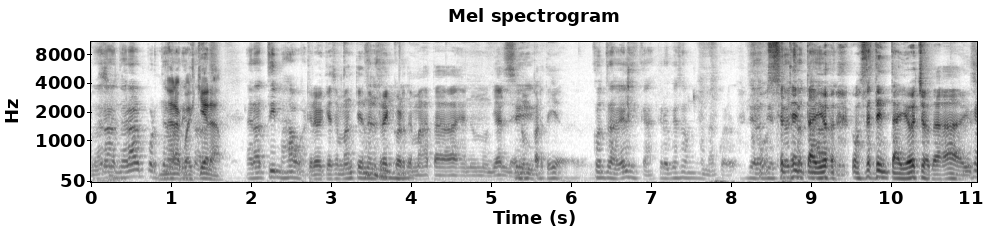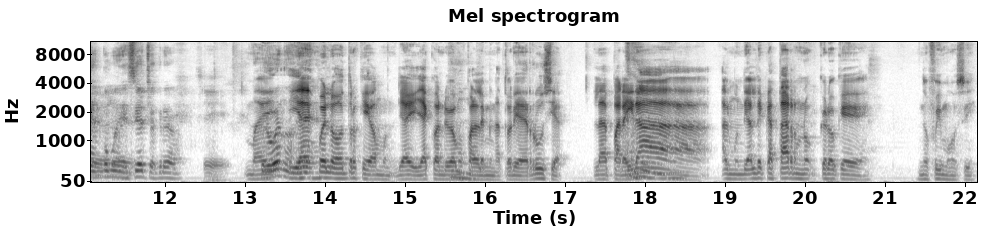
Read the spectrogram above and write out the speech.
No era, no era el portero. no era ahorita, cualquiera Era Tim Howard. Creo que se mantiene el récord de más atajadas en un mundial, Sí. en un partido. Contra Bélgica, creo que son, no me acuerdo. Como 18 78, atajadas. como 78 atajadas. dice, Eran como ¿verdad? 18, creo. Sí. Ma- Pero bueno, y ya eh. después lo otro que íbamos ya, ya cuando íbamos para la eliminatoria de Rusia la, para ir a, al mundial de Qatar no creo que no fuimos ¿o sí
